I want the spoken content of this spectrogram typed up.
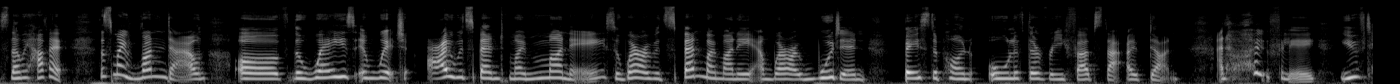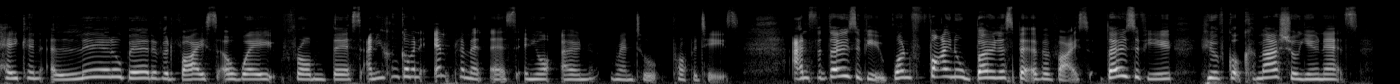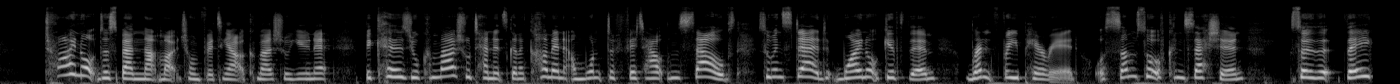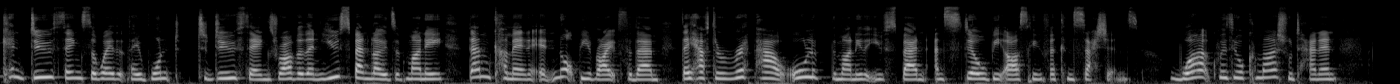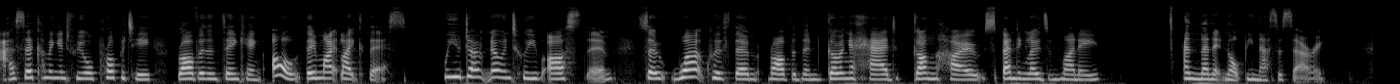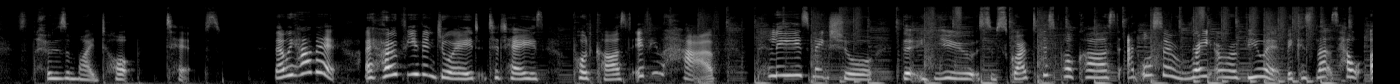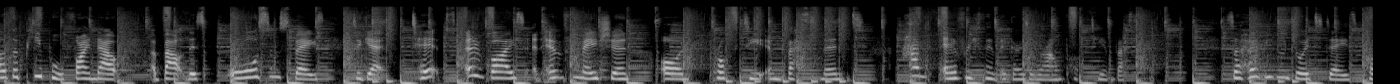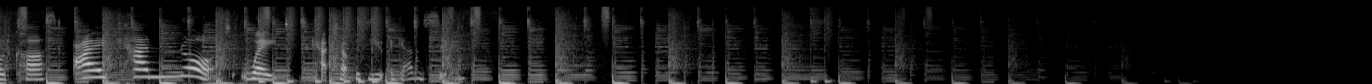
So there we have it. That's my rundown of the ways in which I would spend my money. So, where I would spend my money and where I wouldn't based upon all of the refurbs that I've done. And hopefully, you've taken a little bit of advice away from this and you can go and implement this in your own rental properties. And for those of you, one final bonus bit of advice those of you who have got commercial units, try not to spend that much on fitting out a commercial unit because your commercial tenant's going to come in and want to fit out themselves. So instead, why not give them rent free period or some sort of concession so that they can do things the way that they want to do things rather than you spend loads of money, them come in, it not be right for them. They have to rip out all of the money that you've spent and still be asking for concessions. Work with your commercial tenant as they're coming into your property rather than thinking, oh, they might like this. Well, you don't know until you've asked them. So work with them rather than going ahead, gung ho, spending loads of money, and then it not be necessary. So, those are my top tips there we have it. I hope you've enjoyed today's podcast. If you have, please make sure that you subscribe to this podcast and also rate and review it because that's how other people find out about this awesome space to get tips, advice, and information on property investment and everything that goes around property investment. So I hope you've enjoyed today's podcast. I cannot wait to catch up with you again soon.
